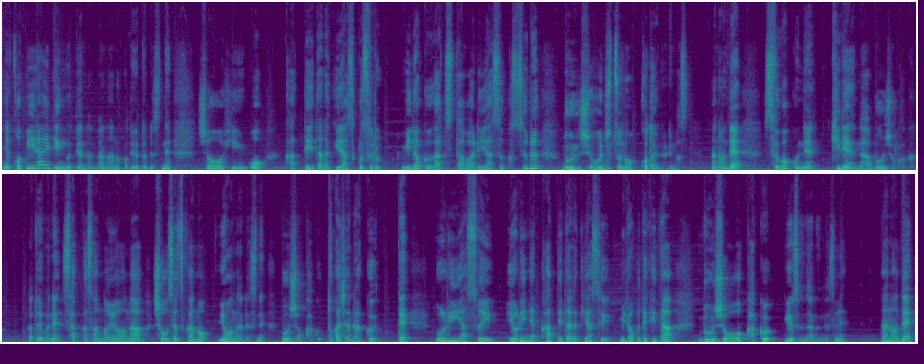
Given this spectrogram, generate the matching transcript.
で、コピーライティングっていうのは何なのかというとですね、商品を買っていただきやすくする、魅力が伝わりやすくする文章術のことになります。なので、すごくね、綺麗な文章を書く。例えばね、作家さんのような小説家のようなですね、文章を書くとかじゃなくって、売りやすい、よりね、買っていただきやすい、魅力的な文章を書く技術になるんですね。なので、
